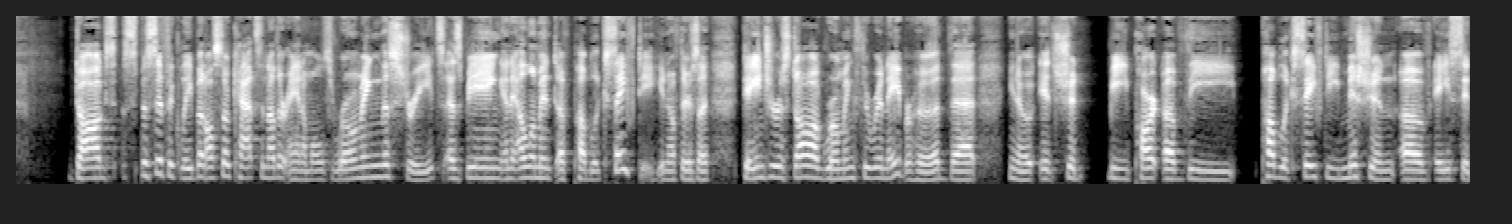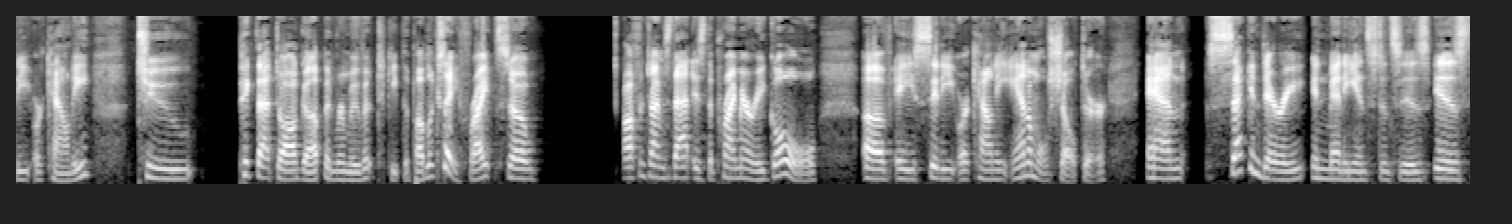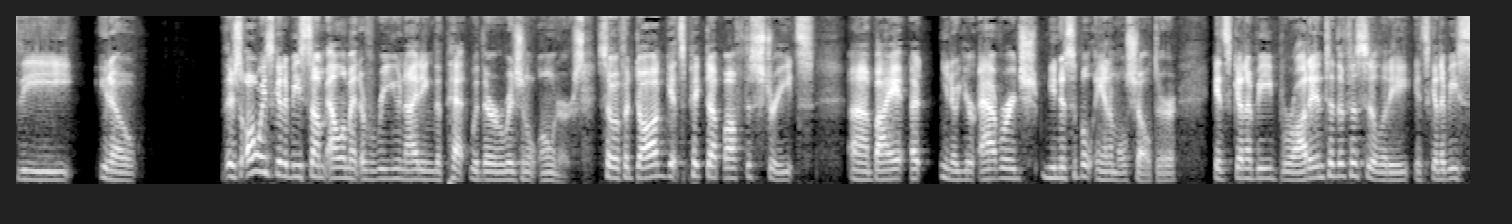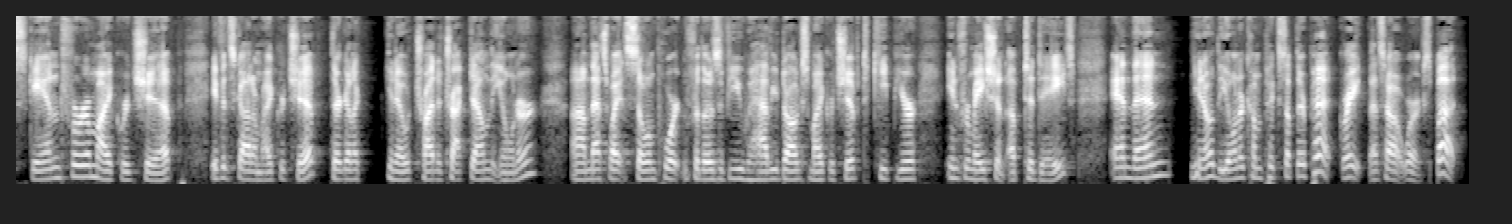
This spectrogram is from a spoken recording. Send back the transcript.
dogs specifically, but also cats and other animals roaming the streets as being an element of public safety. You know, if there's a dangerous dog roaming through a neighborhood that, you know, it should be part of the public safety mission of a city or county to pick that dog up and remove it to keep the public safe, right? So oftentimes that is the primary goal of a city or county animal shelter. And secondary in many instances is the, you know, there's always going to be some element of reuniting the pet with their original owners. So if a dog gets picked up off the streets uh, by a, you know your average municipal animal shelter, it's going to be brought into the facility. It's going to be scanned for a microchip. If it's got a microchip, they're going to you know try to track down the owner. Um, that's why it's so important for those of you who have your dog's microchip to keep your information up to date. And then you know the owner come picks up their pet. Great, that's how it works. But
